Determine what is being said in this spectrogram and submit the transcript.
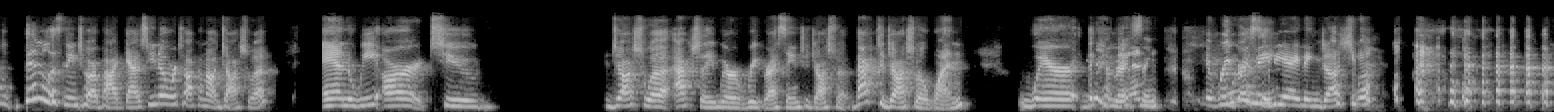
have been listening to our podcast, you know we're talking about Joshua, and we are to Joshua. Actually, we're regressing to Joshua, back to Joshua one, where the command Regressing. regressing. Remediating, Joshua.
